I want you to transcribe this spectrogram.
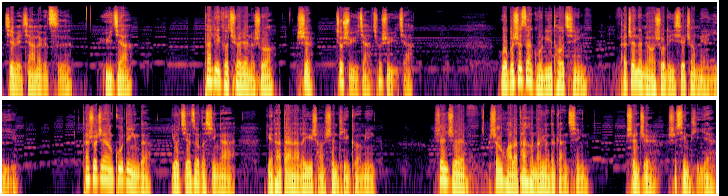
结尾加了个词“瑜伽”。他立刻确认了，说是就是瑜伽，就是瑜伽。我不是在鼓励偷情，他真的描述了一些正面意义。他说这样固定的、有节奏的性爱，给他带来了一场身体革命，甚至升华了他和男友的感情，甚至是性体验。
